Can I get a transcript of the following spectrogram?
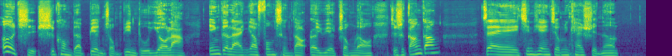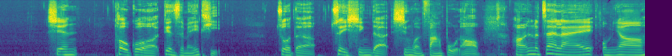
遏制失控的变种病毒。有啦，英格兰要封城到二月中了哦。这是刚刚在今天节目开始呢，先透过电子媒体。做的最新的新闻发布了哦，好，那么再来我们要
